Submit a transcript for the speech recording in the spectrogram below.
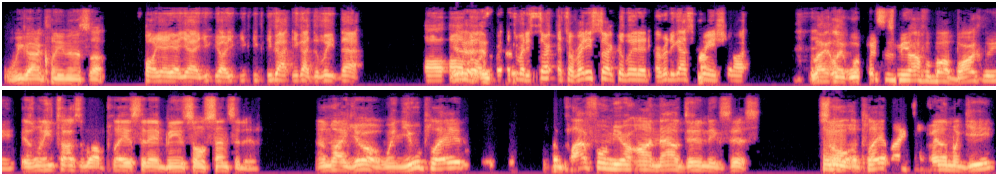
we got to clean this up." Oh yeah, yeah, yeah. You, you, you got you got delete that. All, yeah, it's, it's, already it's already circulated. Already got screenshot. Like like what pisses me off about Barkley is when he talks about players today being so sensitive. I'm like, yo, when you played, the platform you're on now didn't exist. So mm. a player like JaVale McGee,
